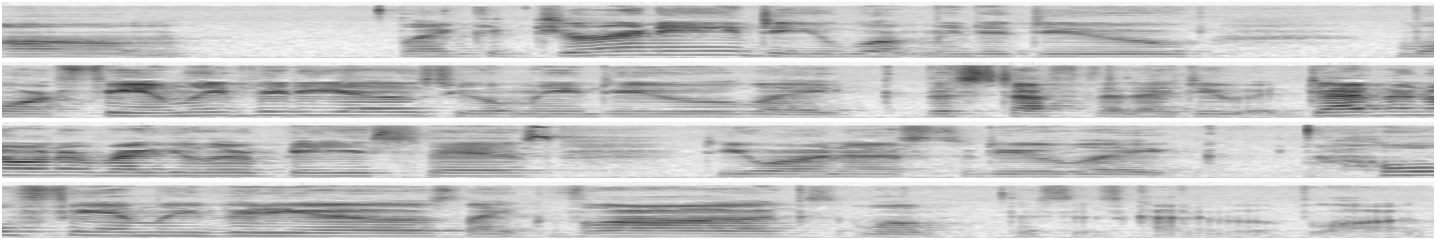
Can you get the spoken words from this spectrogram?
um like journey? Do you want me to do more family videos? Do you want me to do like the stuff that I do at Devon on a regular basis? Do you want us to do like whole family videos, like vlogs? Well, this is kind of a vlog.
